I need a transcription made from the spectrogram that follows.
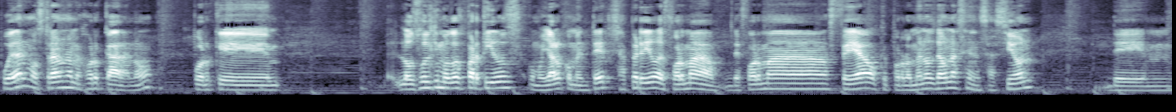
puedan mostrar una mejor cara, ¿no? Porque los últimos dos partidos, como ya lo comenté, se ha perdido de forma, de forma fea o que por lo menos da una sensación de,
